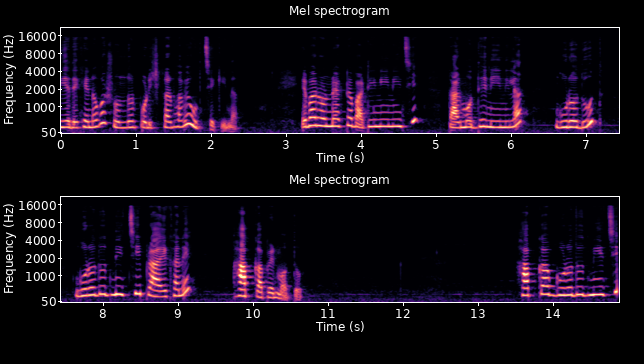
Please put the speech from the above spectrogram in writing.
দিয়ে দেখে নেব সুন্দর পরিষ্কারভাবে উঠছে কি না এবার অন্য একটা বাটি নিয়ে নিয়েছি, তার মধ্যে নিয়ে নিলাম গুঁড়ো দুধ। গুঁড়ো দুধ নিচ্ছি প্রায় এখানে হাফ কাপের মতো। হাফ কাপ গুঁড়ো দুধ নিয়েছি,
